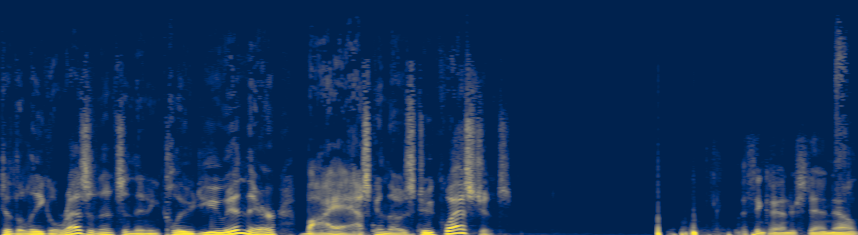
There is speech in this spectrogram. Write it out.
to the legal residents and then include you in there by asking those two questions. I think I understand now.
